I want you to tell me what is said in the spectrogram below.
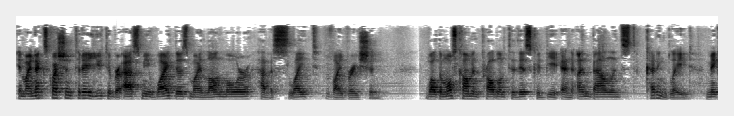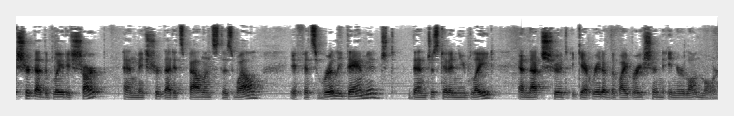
In my next question today, a YouTuber asked me why does my lawnmower have a slight vibration? Well, the most common problem to this could be an unbalanced cutting blade. Make sure that the blade is sharp and make sure that it's balanced as well. If it's really damaged, then just get a new blade and that should get rid of the vibration in your lawnmower.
